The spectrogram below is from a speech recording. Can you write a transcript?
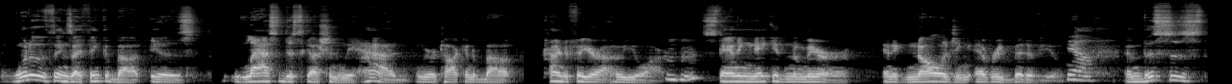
one of the things I think about is last discussion we had, we were talking about trying to figure out who you are, Mm-hmm. standing naked in the mirror and acknowledging every bit of you. Yeah. And this is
